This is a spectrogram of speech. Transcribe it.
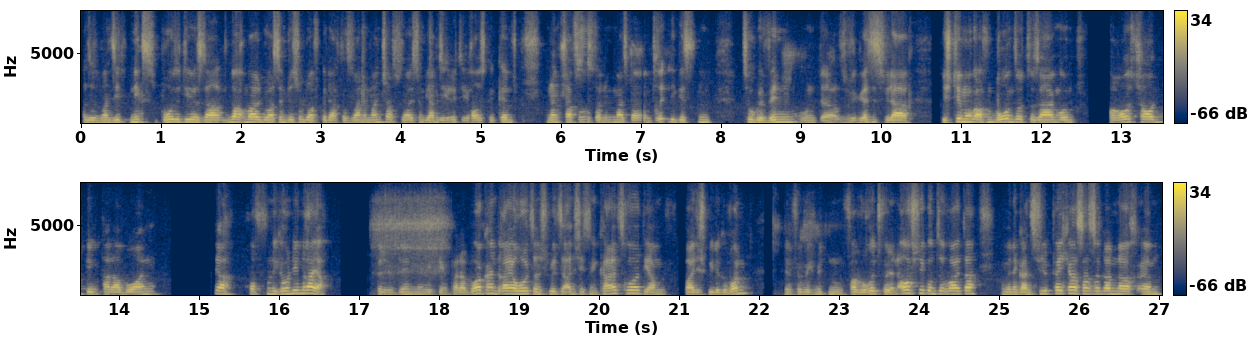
Also man sieht nichts Positives da. Nochmal, du hast in Düsseldorf gedacht, das war eine Mannschaftsleistung, die haben sich richtig rausgekämpft und dann schaffst du es dann immer beim Drittligisten zu gewinnen. Und äh, also jetzt ist wieder die Stimmung auf dem Boden sozusagen und vorausschauend gegen Paderborn, ja, hoffentlich holen die einen Dreier. Wenn du nämlich gegen Paderborn keinen Dreier holst, dann spielst du anschließend in Karlsruhe. Die haben beide Spiele gewonnen. Sind für mich mit ein Favorit für den Aufstieg und so weiter. Und wenn du ganz viel Pech hast, hast du dann nach ähm,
